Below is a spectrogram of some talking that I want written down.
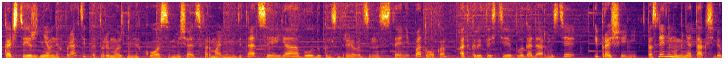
В качестве ежедневных практик, которые можно легко совмещать с формальной медитацией, я буду концентрироваться на состоянии потока, открытости, благодарности, и прощений. С последним у меня так себе.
